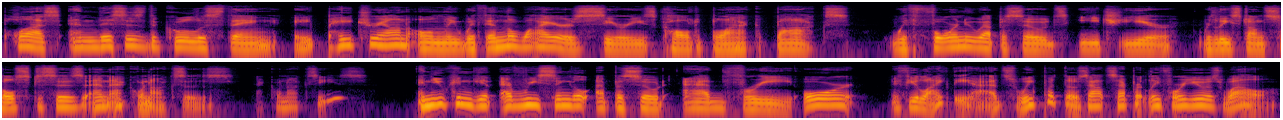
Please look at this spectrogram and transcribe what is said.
Plus, and this is the coolest thing, a Patreon only Within the Wires series called Black Box, with four new episodes each year, released on solstices and equinoxes. Equinoxes? And you can get every single episode ad free, or if you like the ads, we put those out separately for you as well.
